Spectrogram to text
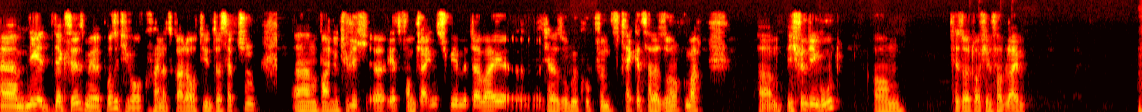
Ähm, nee, Dex Hill ist mir positiv aufgefallen, als gerade auch die Interception ähm, war natürlich äh, jetzt vom Giants-Spiel mit dabei. Ich hatte so geguckt, fünf Tackets hat er so noch gemacht. Ähm, ich finde ihn gut. Ähm, der sollte auf jeden Fall bleiben.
